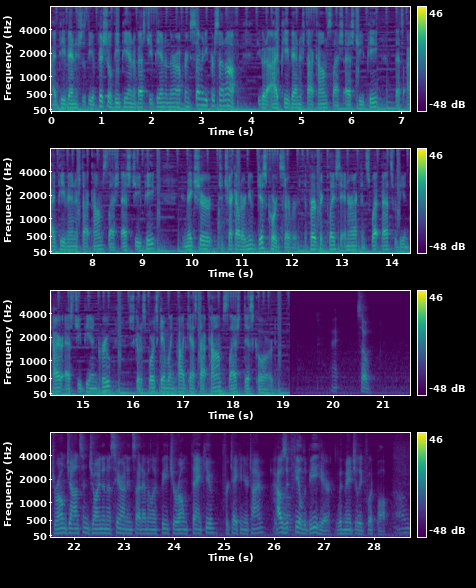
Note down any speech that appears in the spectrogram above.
IPVanish is the official VPN of SGPN, and they're offering 70% off if you go to ipvanish.com slash SGP. That's ipvanish.com slash SGP. And make sure to check out our new Discord server, the perfect place to interact and sweat bets with the entire SGPN crew. Just go to sportsgamblingpodcast.com slash Discord. All right, so Ja'Rome Johnson joining us here on Inside MLFB. Ja'Rome, thank you for taking your time. How does it feel to be here with Major League Football? Um,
